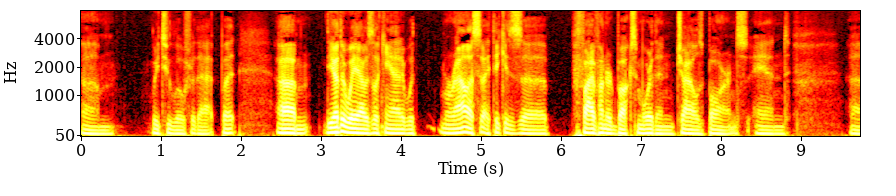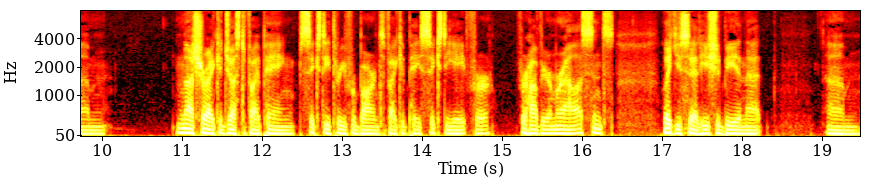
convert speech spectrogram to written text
um, way too low for that. But um, the other way I was looking at it with Morales, I think is uh, five hundred bucks more than Giles Barnes, and um, I'm not sure I could justify paying sixty three for Barnes if I could pay sixty eight for for Javier Morales, since, like you said, he should be in that um,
